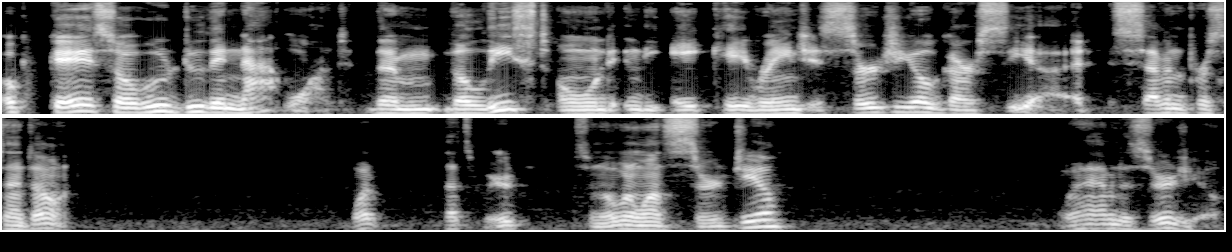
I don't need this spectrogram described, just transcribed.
Okay, so who do they not want? The, the least owned in the 8K range is Sergio Garcia at 7% owned. What? That's weird. So no one wants Sergio? What happened to Sergio?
